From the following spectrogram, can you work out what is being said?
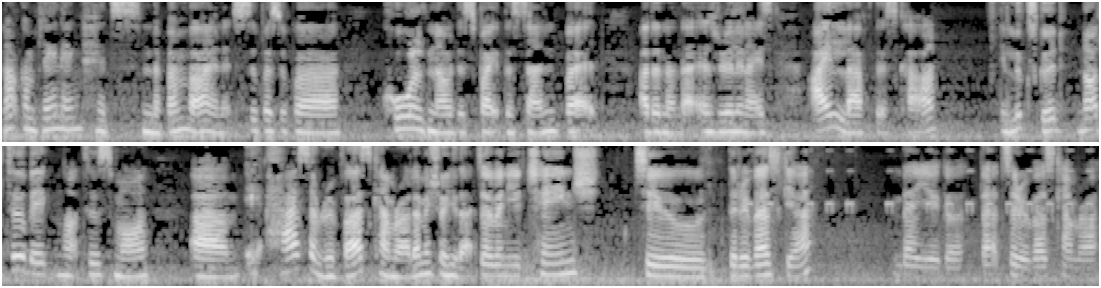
Not complaining. It's November and it's super, super cold now despite the sun, but other than that, it's really nice. I love this car. It looks good. Not too big, not too small um, it has a reverse camera. Let me show you that. So when you change to the reverse gear, there you go. That's a reverse camera.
